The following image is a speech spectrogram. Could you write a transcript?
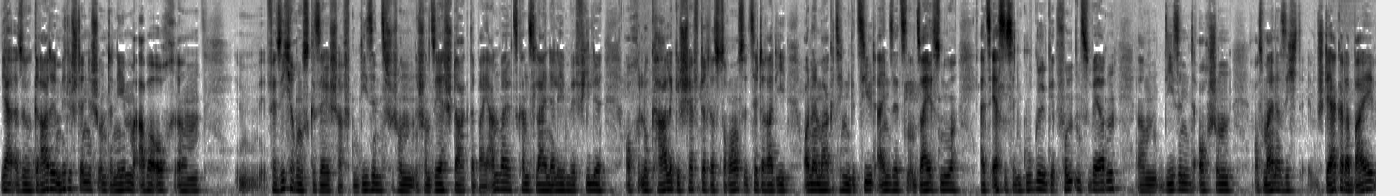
Ja, also gerade mittelständische Unternehmen, aber auch ähm, Versicherungsgesellschaften, die sind schon, schon sehr stark dabei. Anwaltskanzleien erleben wir viele, auch lokale Geschäfte, Restaurants etc., die Online-Marketing gezielt einsetzen und sei es nur als erstes in Google gefunden zu werden. Ähm, die sind auch schon aus meiner Sicht stärker dabei,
